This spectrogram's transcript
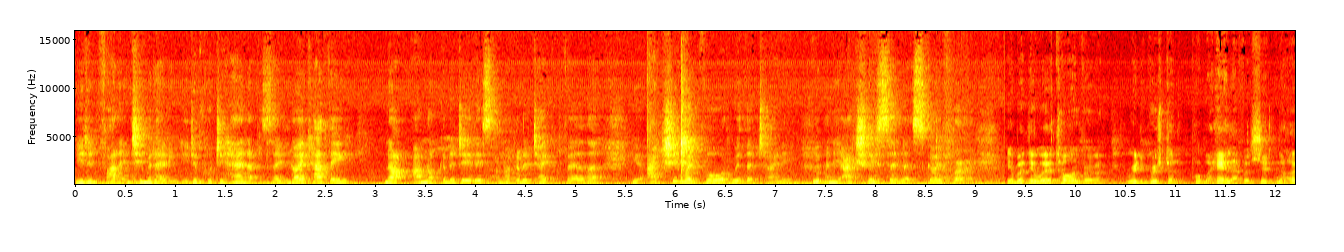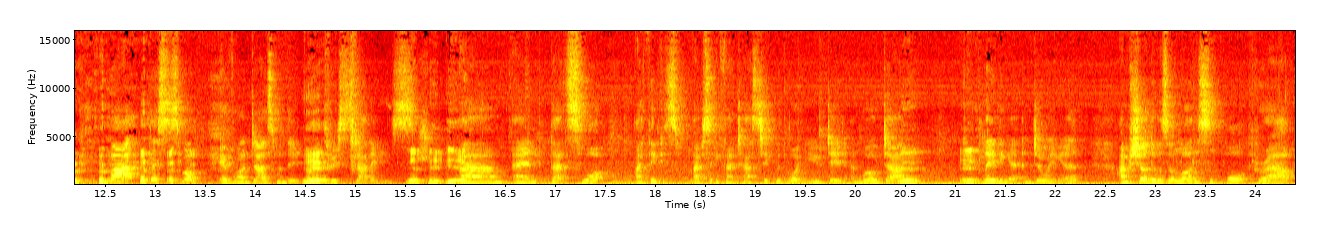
you didn't find it intimidating? You didn't put your hand up and say, no, Kathy, no, I'm not going to do this, I'm not going to take it further. You actually went forward with it, Tony, and you actually said, let's go for it. yeah, but there were times where I really wished I'd put my hand up and said no. But this is what everyone does when they're going Yeah. through studies. That's it, yeah. Um, and that's what I think is absolutely fantastic with what you did, and well done Yeah, yeah. completing it and doing it. I'm sure there was a lot of support throughout,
